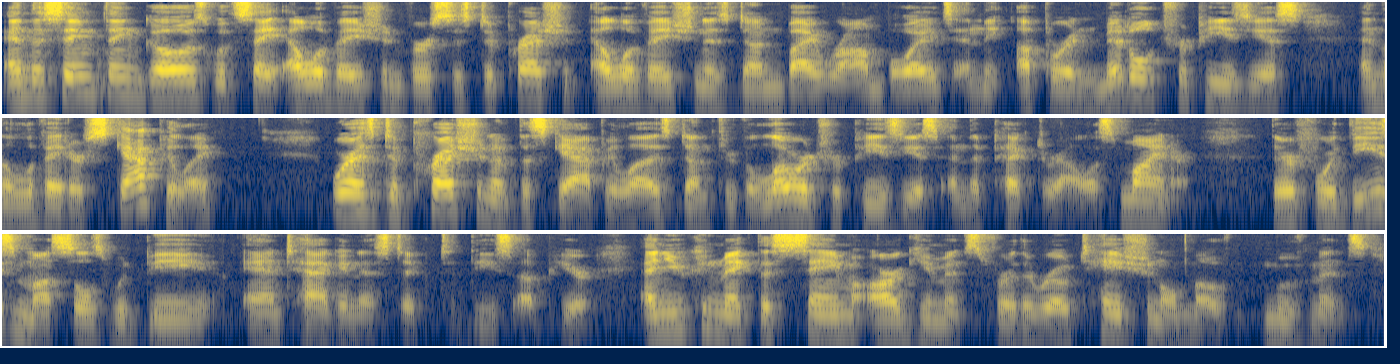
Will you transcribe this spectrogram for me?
And the same thing goes with, say, elevation versus depression. Elevation is done by rhomboids and the upper and middle trapezius and the levator scapulae, whereas depression of the scapula is done through the lower trapezius and the pectoralis minor. Therefore, these muscles would be antagonistic to these up here. And you can make the same arguments for the rotational mov movements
